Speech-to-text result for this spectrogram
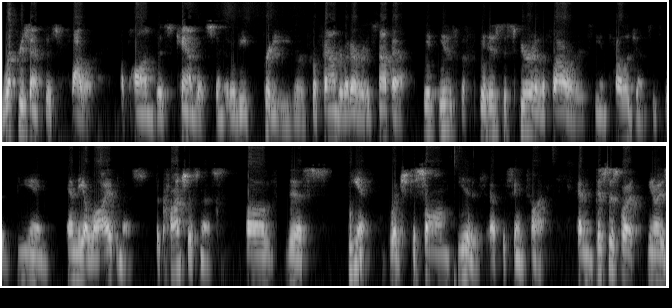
represent this flower upon this canvas and it'll be pretty or profound or whatever. It's not that. it is the it is the spirit of the flower. It's the intelligence. It's the being and the aliveness, the consciousness of this being, which the song is at the same time. And this is what you know is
